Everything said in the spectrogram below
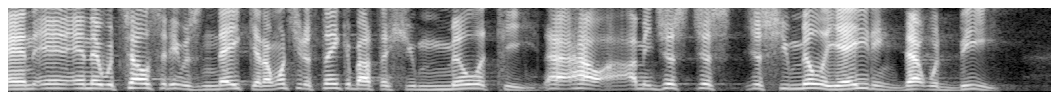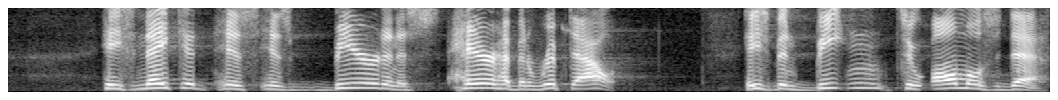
And, and they would tell us that he was naked. I want you to think about the humility, how, I mean, just, just, just humiliating that would be. He's naked, his, his beard and his hair have been ripped out. He's been beaten to almost death.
